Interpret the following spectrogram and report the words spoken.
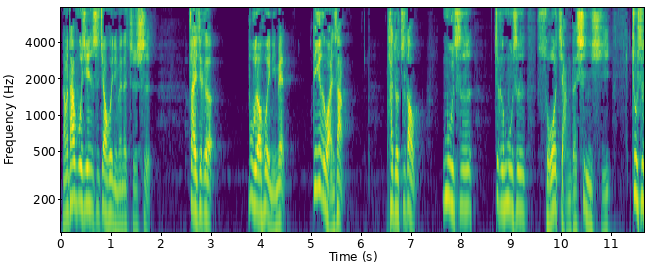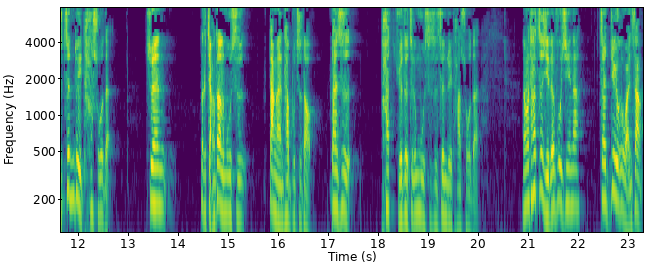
那么他父亲是教会里面的执事，在这个布道会里面，第一个晚上，他就知道牧师这个牧师所讲的信息就是针对他说的。虽然那个讲道的牧师。当然他不知道，但是他觉得这个牧师是针对他说的。那么他自己的父亲呢，在第二个晚上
